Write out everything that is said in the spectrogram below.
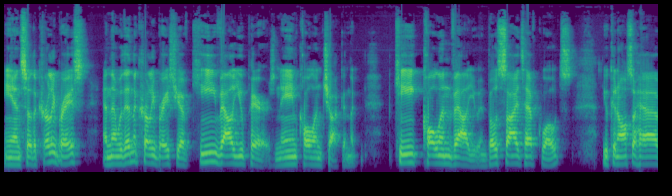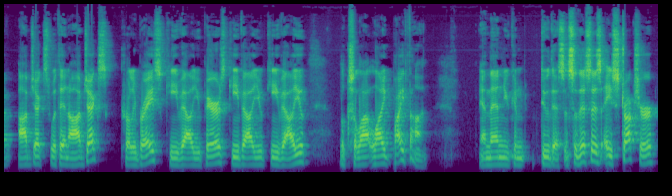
And so the curly brace, and then within the curly brace you have key value pairs, name colon Chuck, and the key colon value. And both sides have quotes. You can also have objects within objects, curly brace, key value pairs, key value, key value. Looks a lot like Python. And then you can do this. And so this is a structure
